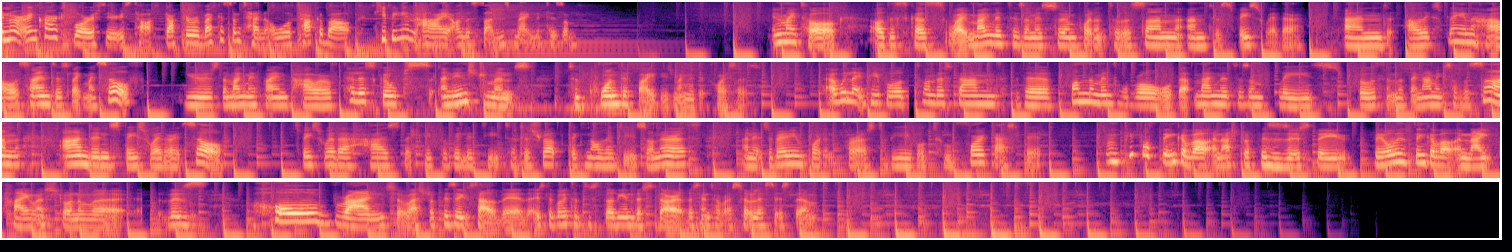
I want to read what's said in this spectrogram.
In our NCAR Explorer series talk, Dr. Rebecca Centeno will talk about keeping an eye on the sun's magnetism. In my talk, I'll discuss why magnetism is so important to the sun and to space weather. And I'll explain how scientists like myself use the magnifying power of telescopes and instruments to quantify these magnetic forces. I would like people to understand the fundamental role that magnetism plays both in the dynamics of the sun and in space weather itself. Space weather has the capability to disrupt technologies on Earth and it's very important for us to be able to forecast it. When people think about an astrophysicist, they, they always think about a nighttime astronomer. There's whole branch of astrophysics out there that is devoted to studying the star at the center of our solar system.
